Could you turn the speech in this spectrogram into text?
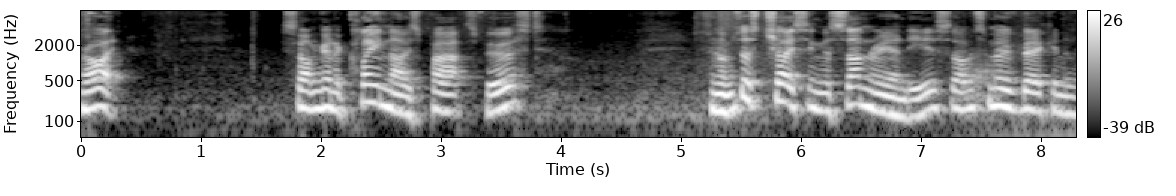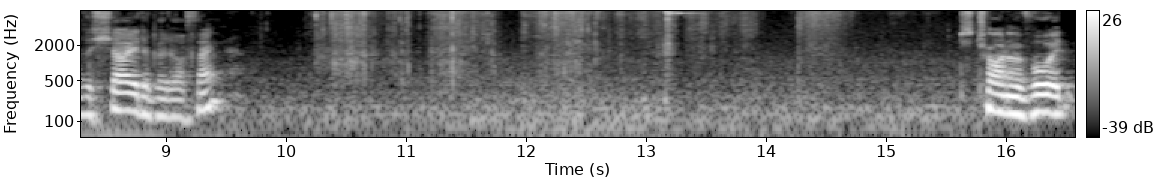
Right. So I'm going to clean those parts first. And I'm just chasing the sun around here, so let's move back into the shade a bit, I think. Just trying to avoid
